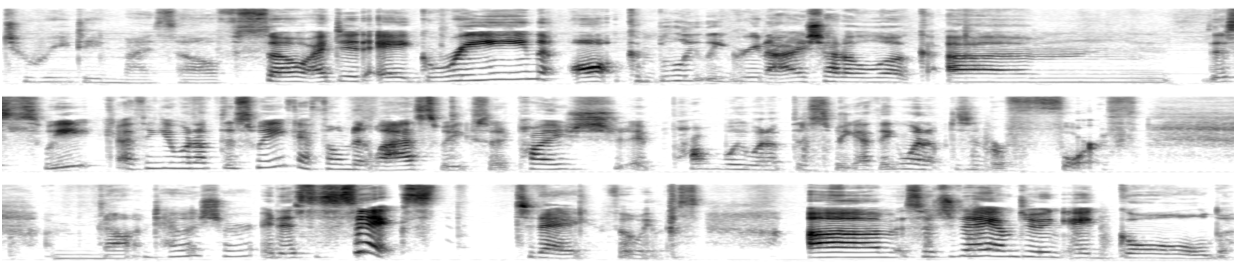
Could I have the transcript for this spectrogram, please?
to redeem myself. So I did a green, all completely green eyeshadow look um, this week. I think it went up this week. I filmed it last week, so it probably it probably went up this week. I think it went up December 4th. I'm not entirely sure. It is the 6th today filming this. Um, so today I'm doing a gold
